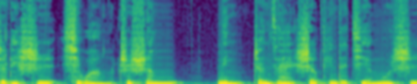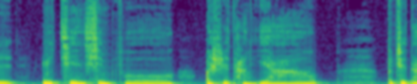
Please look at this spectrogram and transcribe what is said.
这里是希望之声，您正在收听的节目是《遇见幸福》，我是唐瑶。不知道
